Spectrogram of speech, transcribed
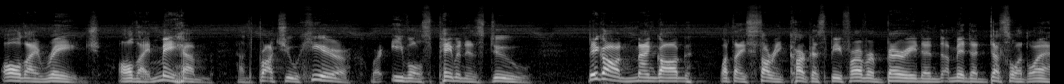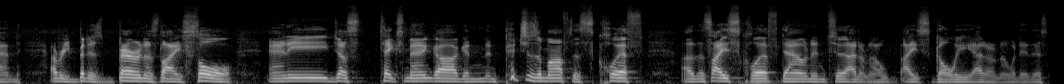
All thy rage, all thy mayhem, hath brought you here where evil's payment is due. Begone, Mangog! Let thy sorry carcass be forever buried and amid a desolate land, every bit as barren as thy soul. And he just takes Mangog and, and pitches him off this cliff, uh, this ice cliff, down into, I don't know, ice gully, I don't know what it is.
